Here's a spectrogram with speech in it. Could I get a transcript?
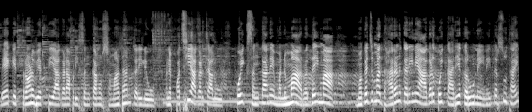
બે કે ત્રણ વ્યક્તિ આગળ આપણી શંકાનું સમાધાન કરી લેવું અને પછી આગળ ચાલવું. કોઈક શંકાને મનમાં, હૃદયમાં, મગજમાં ધારણ કરીને આગળ કોઈ કાર્ય કરવું નહીં. નહીતર શું થાય?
